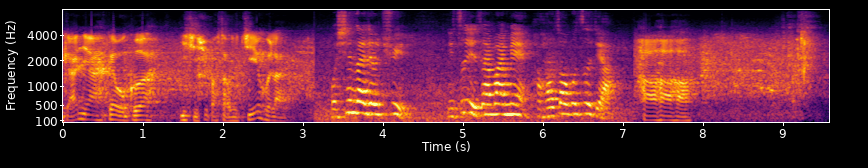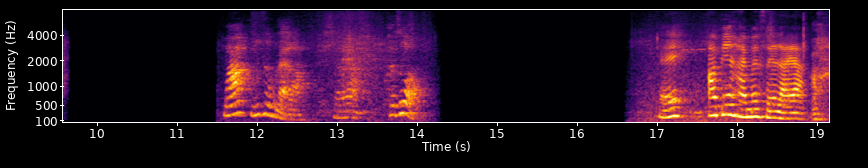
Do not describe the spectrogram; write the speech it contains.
赶紧啊，跟我哥一起去把嫂子接回来。我现在就去，你自己在外面好好照顾自己啊。好好好。妈，你怎么来了？小雅，快坐。哎，阿斌还没回来啊？啊，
